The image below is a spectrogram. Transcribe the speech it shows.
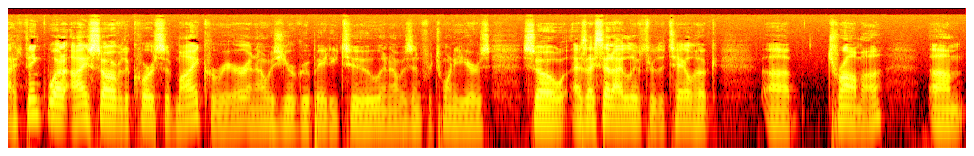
I think what I saw over the course of my career, and I was year group 82, and I was in for 20 years. So as I said, I lived through the tailhook uh, trauma, um,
